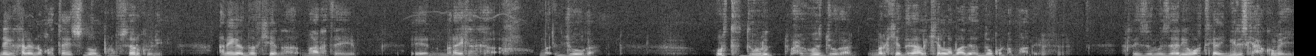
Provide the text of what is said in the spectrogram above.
ninka kale noqotay siduu professorku yidhi aniga dadkeena maaragtay maraykanka ma- jooga. Horta dowlad waxay hoos joogaan. Markii dagaalkii labaad ee adduunku dhammaaday ra'iisul wasaarihii waqtiga ingiriiska xukumayay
